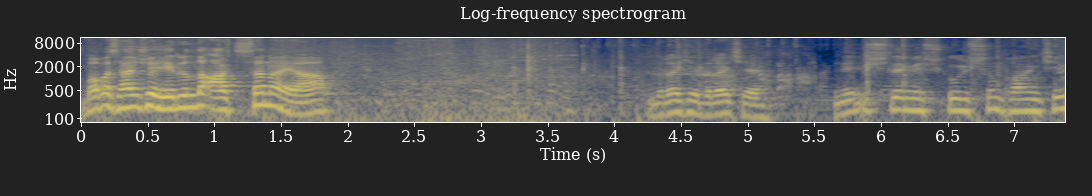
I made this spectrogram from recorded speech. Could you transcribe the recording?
Baba sen şu Herald'ı açsana ya. Drake Drake. Ne işle meşgulsün Punky?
